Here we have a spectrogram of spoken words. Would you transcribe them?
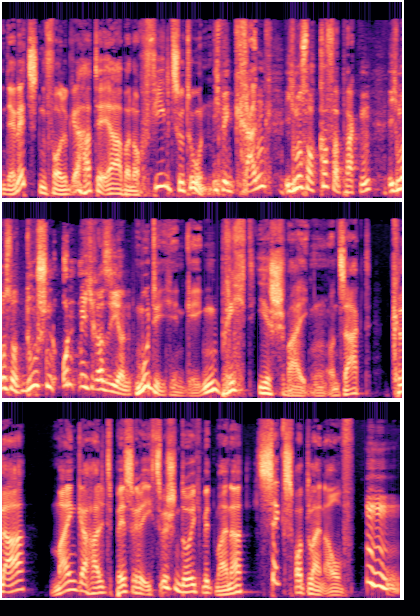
In der letzten Folge hatte er aber noch viel zu tun. Ich bin krank, ich muss noch Koffer packen, ich muss noch duschen und mich rasieren. Mutti hingegen bricht ihr Schweigen und sagt, klar, mein Gehalt bessere ich zwischendurch mit meiner Sex-Hotline auf. Hm.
